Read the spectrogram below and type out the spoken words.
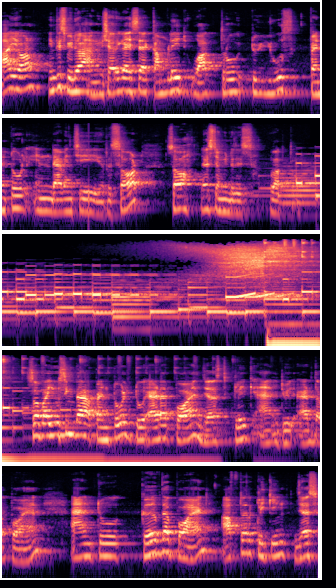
Hi all, in this video I'm going to show you guys a complete walkthrough to use pen tool in DaVinci Resolve. So let's jump into this walkthrough. So by using the pen tool to add a point just click and it will add the point and to curve the point after clicking just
